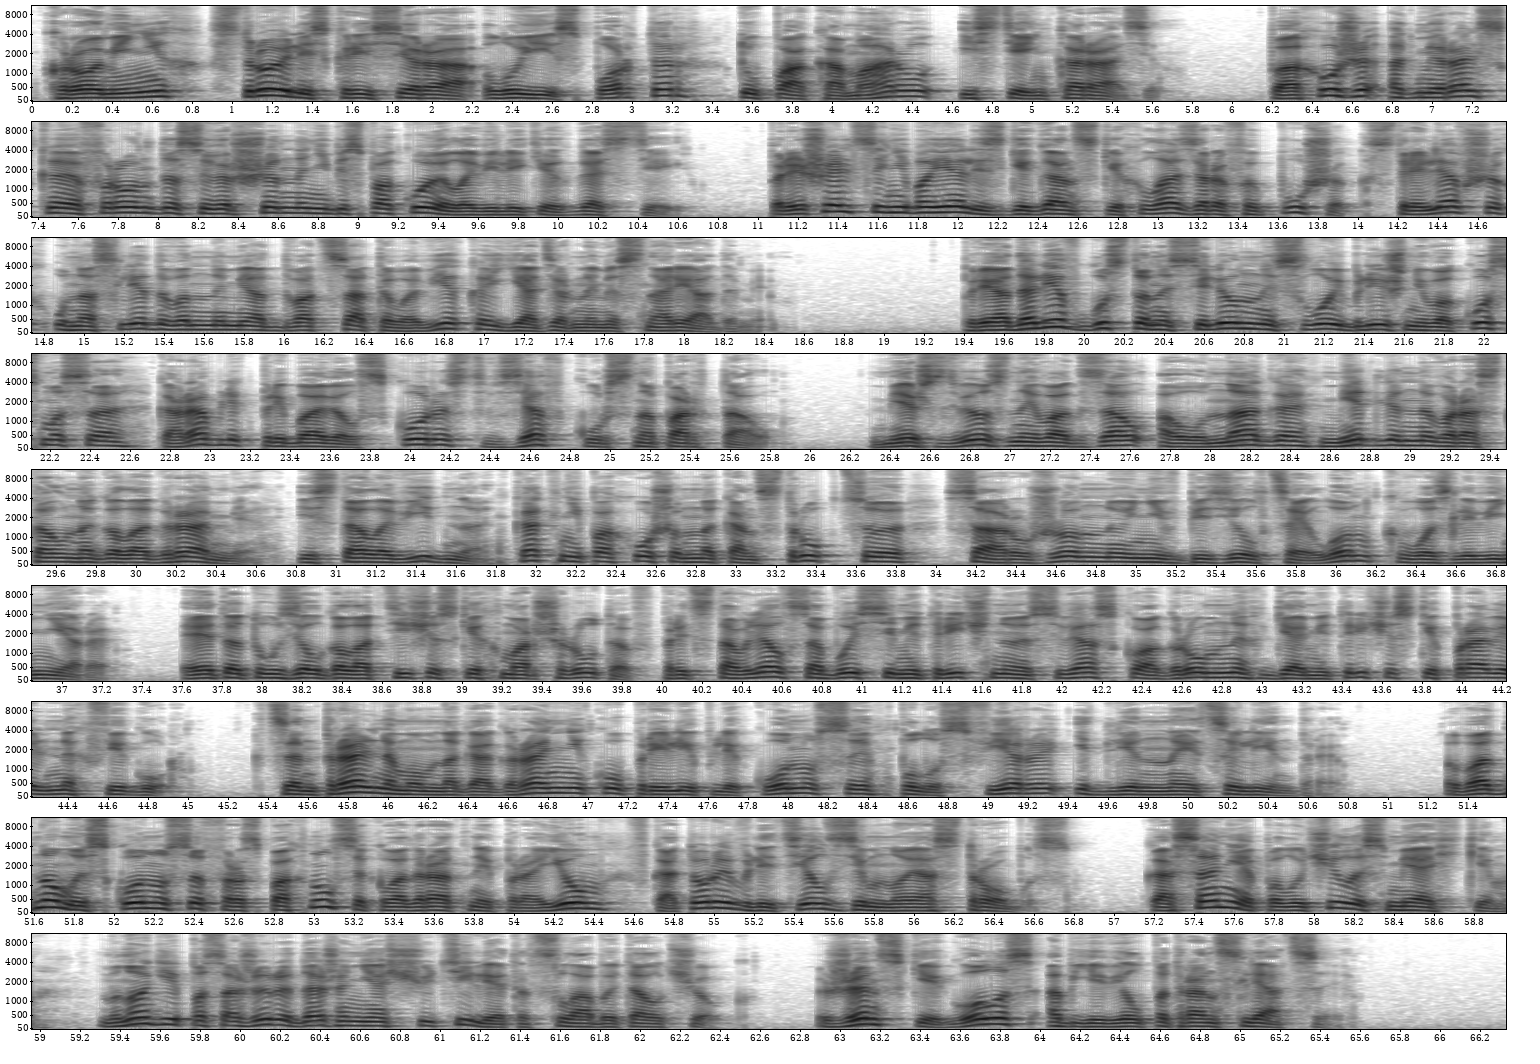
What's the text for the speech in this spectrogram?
Кроме них строились крейсера «Луис Портер», «Тупак Амару» и «Стенька Разин». Похоже, адмиральская фронта совершенно не беспокоила великих гостей. Пришельцы не боялись гигантских лазеров и пушек, стрелявших унаследованными от 20 века ядерными снарядами. Преодолев густонаселенный слой ближнего космоса, кораблик прибавил скорость, взяв курс на портал. Межзвездный вокзал Аунага медленно вырастал на голограмме, и стало видно, как не похож он на конструкцию, сооруженную не в Безил-Цейлонг возле Венеры. Этот узел галактических маршрутов представлял собой симметричную связку огромных геометрически правильных фигур. К центральному многограннику прилипли конусы, полусферы и длинные цилиндры. В одном из конусов распахнулся квадратный проем, в который влетел земной астробус. Касание получилось мягким. Многие пассажиры даже не ощутили этот слабый толчок. Женский голос объявил по трансляции.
